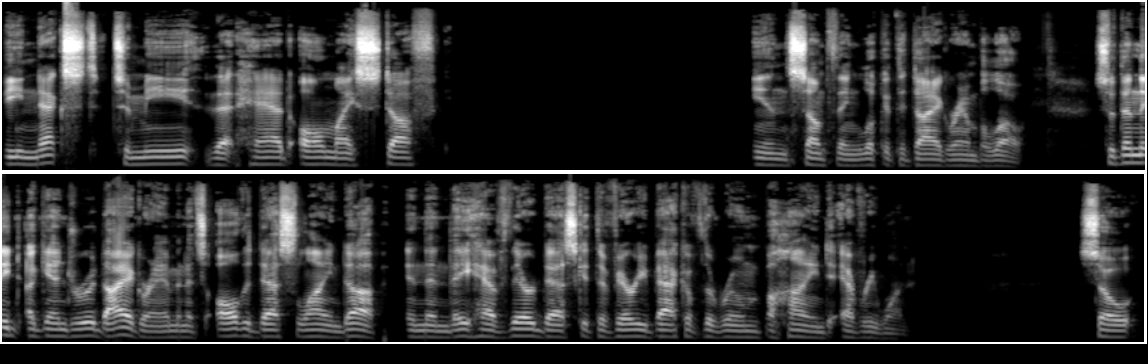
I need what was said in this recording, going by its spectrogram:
be next to me that had all my stuff in something. Look at the diagram below. So then they again drew a diagram and it's all the desks lined up, and then they have their desk at the very back of the room behind everyone. So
